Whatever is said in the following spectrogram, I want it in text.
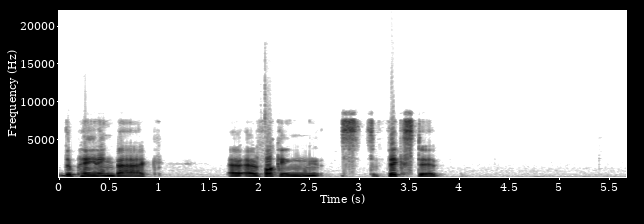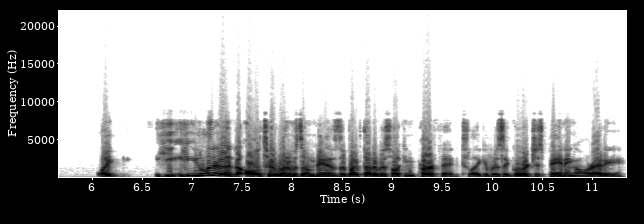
the painting back and, and fucking s- fixed it. Like he he literally had to alter one of his own paintings. The wife thought it was fucking perfect. Like it was a gorgeous painting already,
